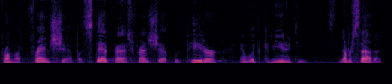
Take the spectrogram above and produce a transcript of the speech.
from a friendship, a steadfast friendship with Peter and with the community. Number seven,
